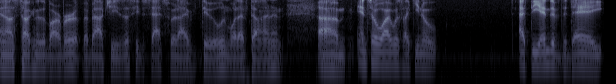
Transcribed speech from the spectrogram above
and I was talking to the barber about Jesus. He just asked what I do and what I've done, and um, and so I was like, you know, at the end of the day,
